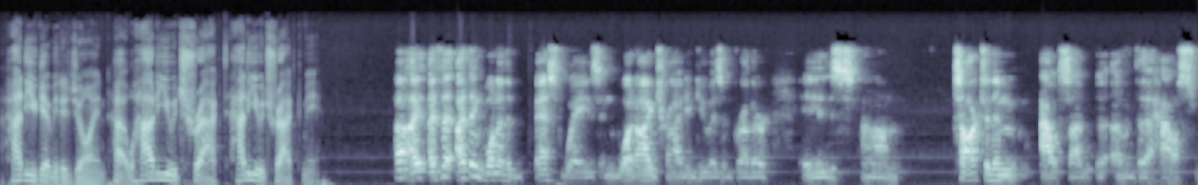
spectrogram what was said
how do you get me to join? How how do you attract? How do you attract me? Uh, I I, th- I think one of the best ways, and what I try to do as a brother, is um, talk to them outside of the house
